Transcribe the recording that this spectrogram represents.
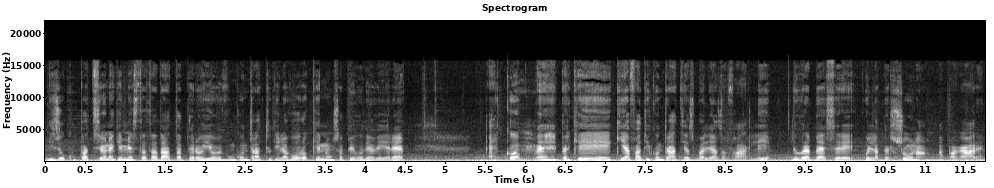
disoccupazione che mi è stata data però io avevo un contratto di lavoro che non sapevo di avere. Ecco, eh, perché chi ha fatto i contratti ha sbagliato a farli, dovrebbe essere quella persona a pagare,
